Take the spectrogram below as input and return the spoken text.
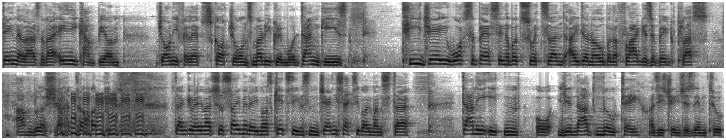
Dana Lasnova, Amy Campion, Johnny Phillips, Scott Jones, Murray Grimwood, Dan Gies, TJ, what's the best thing about Switzerland? I don't know, but the flag is a big plus. Ambler Shattock. Thank you very much to Simon Amos, Kate Stevenson, Jenny Sexy Boy Munster, Danny Eaton, or Yunad Note, as he's changed his name to,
